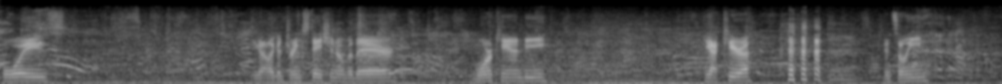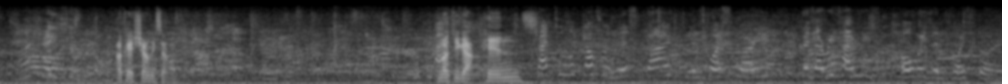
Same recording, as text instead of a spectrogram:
toys, you got like a drink station over there, more candy. You got Kyra and Selene. Okay, show me something. Look, you got pins. Try to look out for this guy in Toy Story, because every time he's always in Toy Story.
